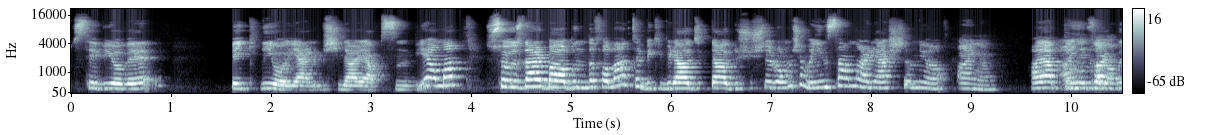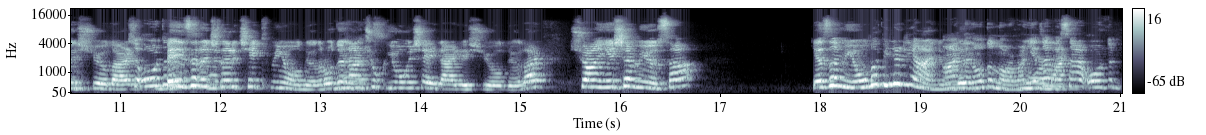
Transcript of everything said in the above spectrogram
seviyor ve bekliyor yani bir şeyler yapsın diye ama sözler babında falan tabii ki birazcık daha düşüşler olmuş ama insanlar yaşlanıyor. Aynen. Hayattan Aynı uzaklaşıyorlar. İşte orada Benzer mesela- acıları çekmiyor oluyorlar. O dönem Evet. çok yoğun şeyler yaşıyor oluyorlar. Şu an yaşamıyorsa yazamıyor olabilir yani. Aynen o da normal. Ya da normal. mesela orada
